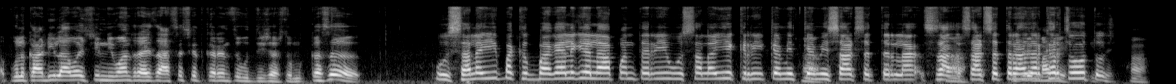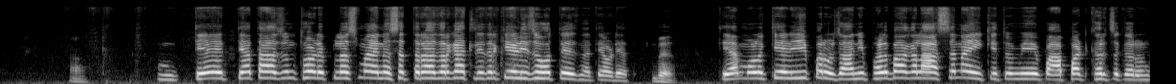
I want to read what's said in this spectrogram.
आपलं कांडी लावायची निवांत राहायचं असं शेतकऱ्यांचा उद्देश असतो मग कसं उसालाही बघ बघायला गेलं आपण तरी उसाला एकरी कमीत हा. कमी साठ सत्तर लाख हा. साठ सत्तर हजार मागे, खर्च होतोच. हा. हा. ते त्यात अजून थोडे प्लस मायनस सत्तर हजार घातले तर केळीचं होतेच ना तेवढ्यात बर त्यामुळे केळी ही परवडते आणि फळबागाला असं नाही की तुम्ही अपाट खर्च करून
